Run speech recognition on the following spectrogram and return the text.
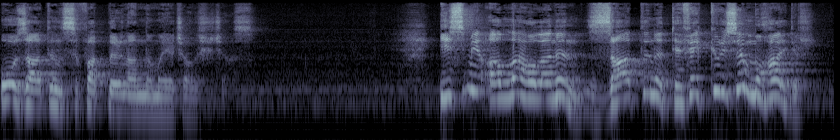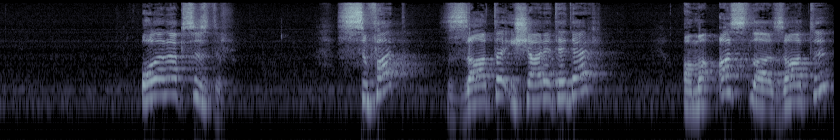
o zatın sıfatlarını anlamaya çalışacağız. İsmi Allah olanın zatını tefekkür ise muhaldir. Olanaksızdır. Sıfat zata işaret eder ama asla zatı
